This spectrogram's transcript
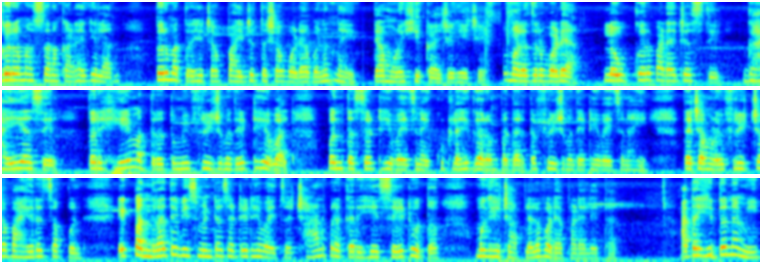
गरम असताना काढ्या गेलात तर मात्र ह्याच्या पाहिजे तशा वड्या बनत नाहीत. त्यामुळे ही काळजी घ्यायची तुम्हाला जर वड्या लवकर पाडायच्या असतील घाई असेल तर हे मात्र तुम्ही फ्रीजमध्ये ठेवाल. पण तसं ठेवायचं नाही. कुठलाही गरम पदार्थ फ्रीजमध्ये ठेवायचं नाही. त्याच्यामुळे फ्रीजच्या बाहेरच आपण एक पंधरा ते वीस मिनटासाठी ठेवायचं. छान प्रकारे हे सेट होतं. मग ह्याच्या आपल्याला वड्या पाडायला येतात. आता इथं ना मी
